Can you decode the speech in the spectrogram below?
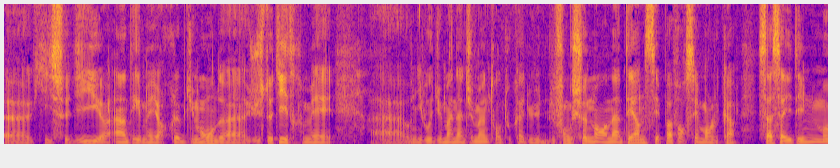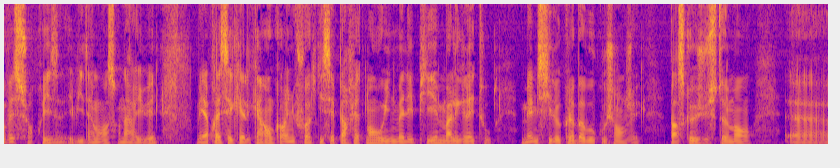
euh, qui se dit un des meilleurs clubs du monde, à juste titre, mais euh, au niveau du management, en tout cas du, fonctionnement en interne, c'est pas forcément le cas. Ça, ça a été une mauvaise surprise, évidemment, à son arrivée. Mais après, c'est quelqu'un, encore une fois, qui sait parfaitement où il met les pieds, malgré tout, même si le club a beaucoup changé. Parce que, justement, euh,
